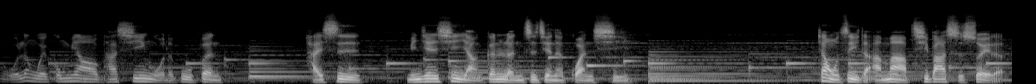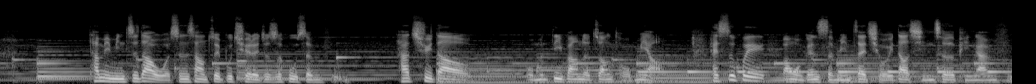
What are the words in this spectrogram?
我认为宫庙它吸引我的部分，还是民间信仰跟人之间的关系。像我自己的阿嬷七八十岁了，她明明知道我身上最不缺的就是护身符，她去到我们地方的庄头庙，还是会帮我跟神明再求一道行车平安符。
